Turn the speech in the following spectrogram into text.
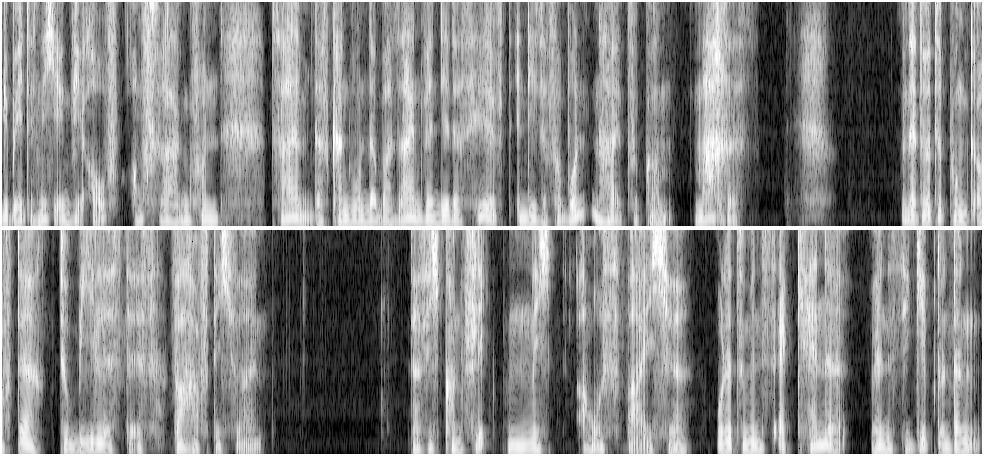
Gebet ist nicht irgendwie auf, Aufsagen von Psalmen. Das kann wunderbar sein, wenn dir das hilft, in diese Verbundenheit zu kommen. Mach es. Und der dritte Punkt auf der To-Be-Liste ist wahrhaftig sein. Dass ich Konflikten nicht ausweiche oder zumindest erkenne, wenn es sie gibt. Und dann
